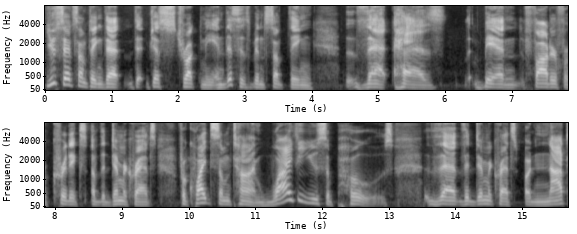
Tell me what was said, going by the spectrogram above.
You said something that, that just struck me, and this has been something that has been fodder for critics of the Democrats for quite some time. Why do you suppose that the Democrats are not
